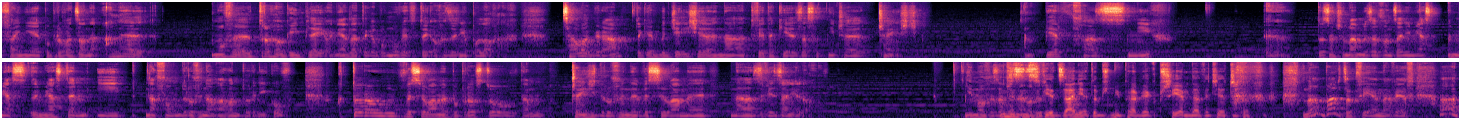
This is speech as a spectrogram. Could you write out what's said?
fajnie poprowadzone, ale może trochę o gameplayu, nie? Dlatego, bo mówię tutaj o chodzeniu po lochach. Cała gra tak jakby dzieli się na dwie takie zasadnicze części. Pierwsza z nich y, to znaczy mamy zarządzanie miast, miast, miastem i naszą drużyną awanturników, którą wysyłamy po prostu tam część drużyny wysyłamy na zwiedzanie lochów. I może zacznę od... Zwiedzanie to brzmi prawie jak przyjemna wycieczka. No, bardzo przyjemna, wiesz. A,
